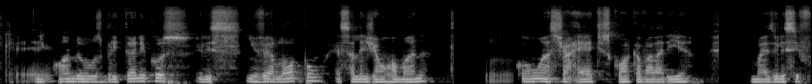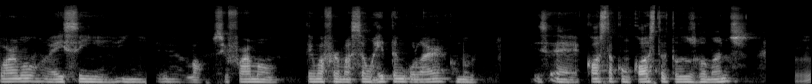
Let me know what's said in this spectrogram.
Okay. E quando os britânicos eles envelopam essa legião romana hum. com as charretes, com a cavalaria, mas eles se formam aí sim, em, bom, se formam tem uma formação retangular, como é, costa com costa, todos os romanos, uhum.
